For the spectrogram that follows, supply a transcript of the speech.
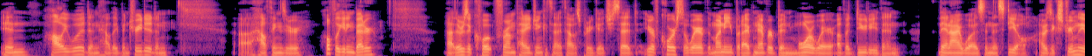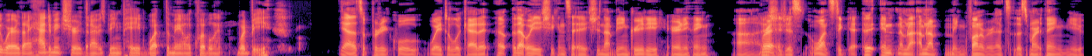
in Hollywood and how they've been treated and uh, how things are hopefully getting better. Uh, there's a quote from Patty Jenkins that I thought was pretty good. She said, You're, of course, aware of the money, but I've never been more aware of a duty than than I was in this deal. I was extremely aware that I had to make sure that I was being paid what the male equivalent would be. Yeah, that's a pretty cool way to look at it. Uh, that way, she can say she's not being greedy or anything. Uh, right. She just wants to get. Uh, and I'm not. I'm not making fun of her. That's the smart thing. You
